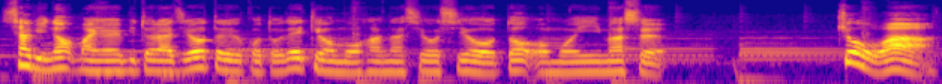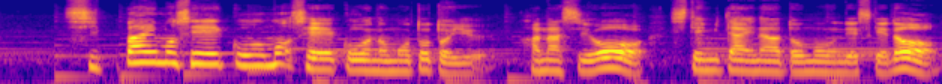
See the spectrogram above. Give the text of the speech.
シャビの迷い人ラジオということで今日もお話をしようと思います。今日は失敗も成功も成功のもとという話をしてみたいなと思うんですけど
